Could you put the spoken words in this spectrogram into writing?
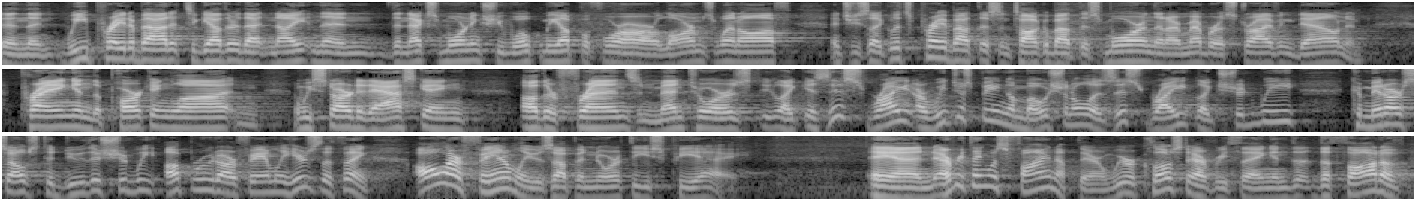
and then we prayed about it together that night. And then the next morning, she woke me up before our alarms went off, and she's like, Let's pray about this and talk about this more. And then I remember us driving down and praying in the parking lot, and, and we started asking other friends and mentors, like, Is this right? Are we just being emotional? Is this right? Like, should we? commit ourselves to do this? Should we uproot our family? Here's the thing all our family was up in Northeast PA. And everything was fine up there, and we were close to everything. And the, the thought of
